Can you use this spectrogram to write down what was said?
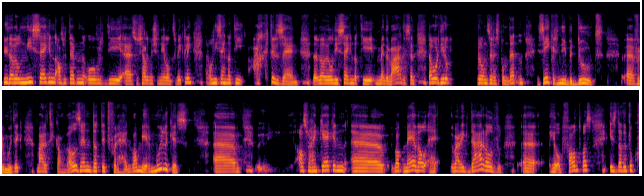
Nu, dat wil niet zeggen, als we het hebben over die uh, sociaal-emotionele ontwikkeling, dat wil niet zeggen dat die achter zijn. Dat wil niet zeggen dat die minderwaardig zijn. Dat wordt hier ook door onze respondenten zeker niet bedoeld, uh, vermoed ik. Maar het kan wel zijn dat dit voor hen wat meer moeilijk is. Uh, als we gaan kijken, uh, wat mij wel, waar ik daar wel heel opvallend was, is dat het ook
